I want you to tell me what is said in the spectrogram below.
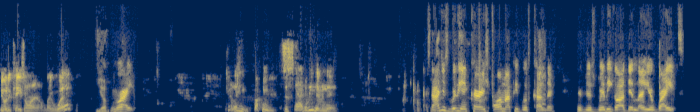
Build a case around. Like, what? Yep. Right. What kind of fucking society we living in? So I just really encourage all my people of color to just really go out there, learn your rights,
